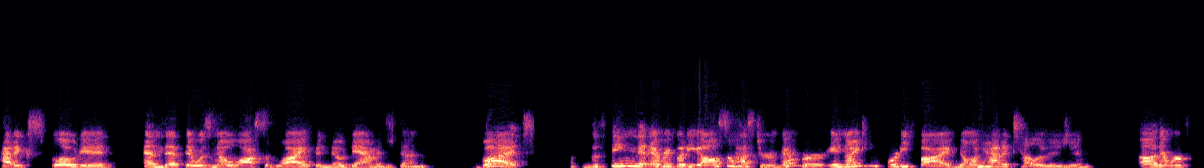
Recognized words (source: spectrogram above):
had exploded and that there was no loss of life and no damage done. But the thing that everybody also has to remember in 1945, no one had a television. Uh, there were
